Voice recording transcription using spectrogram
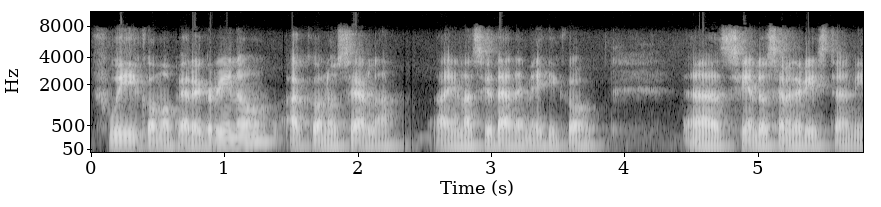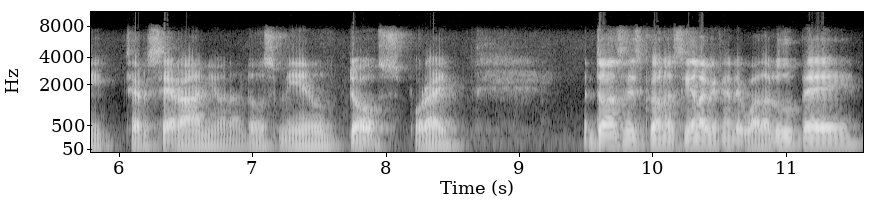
fui como peregrino a conocerla en la Ciudad de México, uh, siendo seminarista en mi tercer año, en el 2002, por ahí. Entonces conocí a la Virgen de Guadalupe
